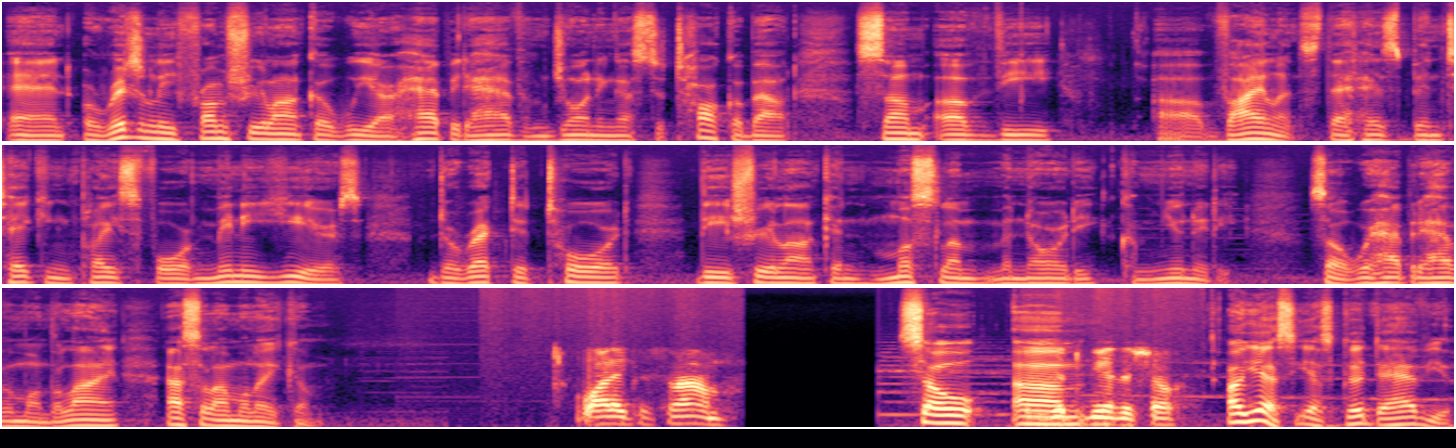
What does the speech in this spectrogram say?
And originally from Sri Lanka, we are happy to have him joining us to talk about some of the uh, violence that has been taking place for many years directed toward the Sri Lankan Muslim minority community. So we're happy to have him on the line. Assalamu alaikum. Wa alaikum salam. So, um, good to be on the show. Oh, yes, yes, good to have you.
